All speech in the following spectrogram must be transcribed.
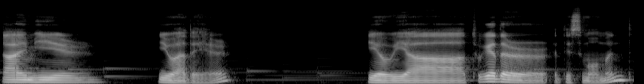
I'm here, you are there. Here we are together at this moment.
